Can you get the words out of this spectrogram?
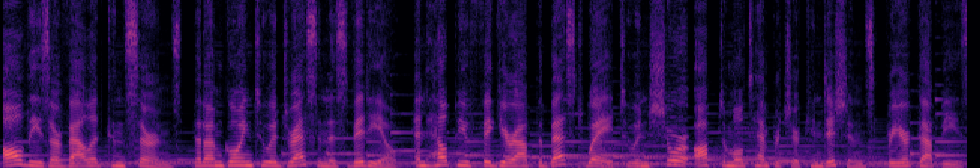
All these are valid concerns that I'm going to address in this video and help you figure out the best way to ensure optimal temperature conditions for your guppies.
